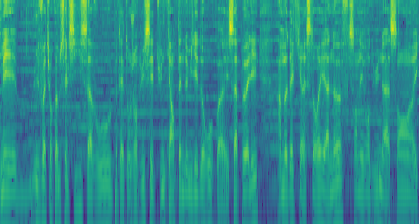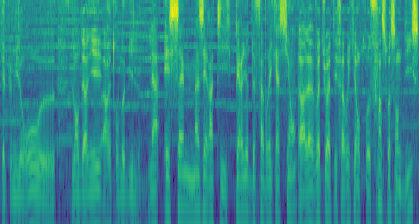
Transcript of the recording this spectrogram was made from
Mais une voiture comme celle-ci, ça vaut peut-être aujourd'hui, c'est une quarantaine de milliers d'euros, quoi. Et ça peut aller, un modèle qui est restauré à neuf, s'en est vendu une à 100 et quelques mille euros euh, l'an dernier à Rétromobile. La SM Maserati, période de fabrication Alors la voiture a été fabriquée entre fin 70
